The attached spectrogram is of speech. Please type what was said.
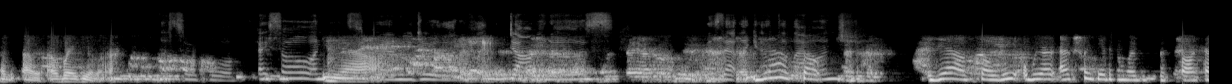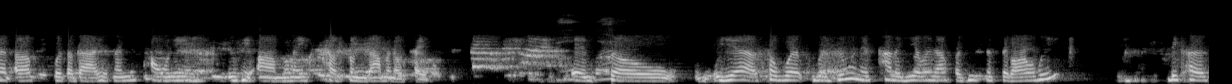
a, a, a, regular. That's so cool. I saw on your yeah. Instagram you do a lot of like dominoes. Is that like at yeah, the lounge? So, yeah, so we we are actually getting ready to start that up with a guy. His name is Tony, and he um, makes custom domino tables. And so, yeah, so what we're doing is kind of gearing up for Houston Cigar Week because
